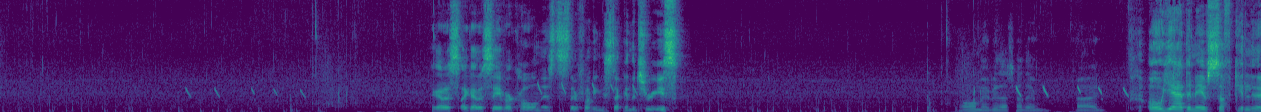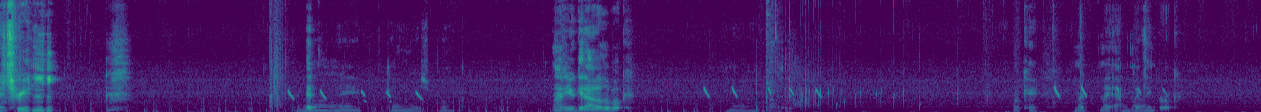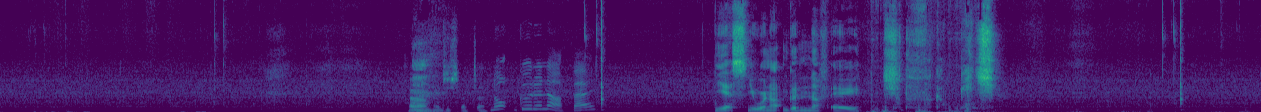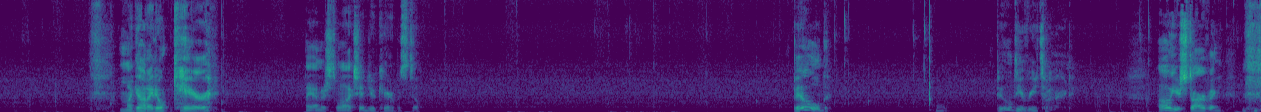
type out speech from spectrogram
I gotta I gotta save our colonists. They're fucking stuck in the trees. oh, maybe that's how they died. Oh yeah, they may have suffocated in a tree. How do Ed- I get this book? How do you get out of the book? Yeah. Okay, my my my thing broke. Oh, I just have to. Not good enough, eh? Yes, you are not good enough, eh? Shut the fuck up, bitch. Oh my god, I don't care. I understand. Well, actually, I do care, but still. Build! Build, you retard. Oh, you're starving.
